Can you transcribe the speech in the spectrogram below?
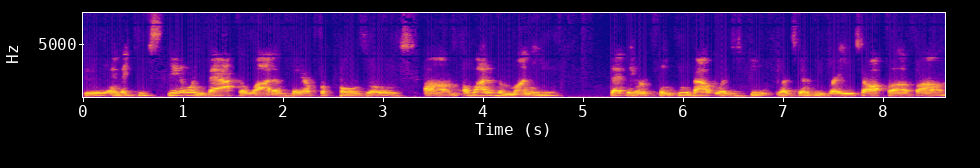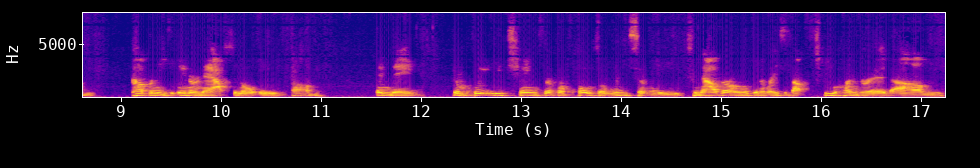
to, and they keep scaling back a lot of their proposals. Um, a lot of the money that they were thinking about was was going to be raised off of um, companies' international income, and they completely changed their proposal recently to now they're only going to raise about 200 um,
